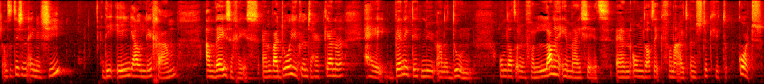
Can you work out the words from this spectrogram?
Want het is een energie die in jouw lichaam aanwezig is. En waardoor je kunt herkennen: hey, ben ik dit nu aan het doen? Omdat er een verlangen in mij zit. En omdat ik vanuit een stukje tekort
